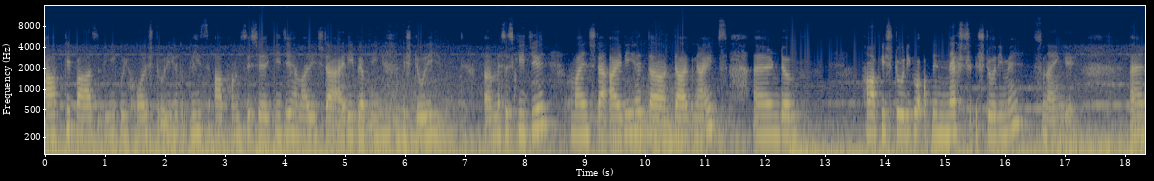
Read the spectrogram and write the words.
आपके पास भी कोई हॉरर स्टोरी है तो प्लीज़ आप हमसे शेयर कीजिए। हमारे इंस्टा आईडी पे अपनी स्टोरी मैसेज कीजिए। हमारी इंस्टा आईडी है द डार्क नाइट्स एंड हम आपकी स्टोरी को अपने नेक्स्ट स्टोरी में सुनाएँगे। एंड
